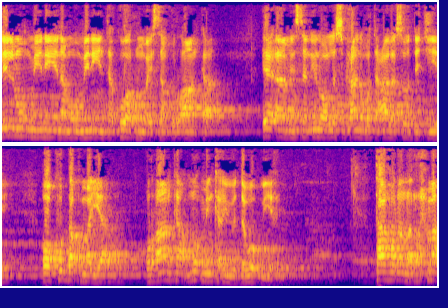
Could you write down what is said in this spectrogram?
lilmu'miniina mu'miniinta kuwa rumaysan qur'aanka ee aaminsan inuu alle subxaanaه wa tacaala soo dejiyey oo ku dhaqmaya qur'aanka mu'minka ayuu dawo u yahay taa horena raxma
